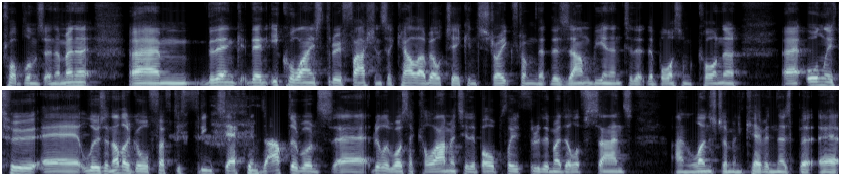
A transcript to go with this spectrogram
problems in a minute. Um, they then then equalised through Fashion Sakala, well taken strike from the, the Zambian into the, the bottom corner. Uh, only to uh, lose another goal 53 seconds afterwards. Uh, really was a calamity. The ball played through the middle of Sands and Lundstram and Kevin Nisbet uh,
